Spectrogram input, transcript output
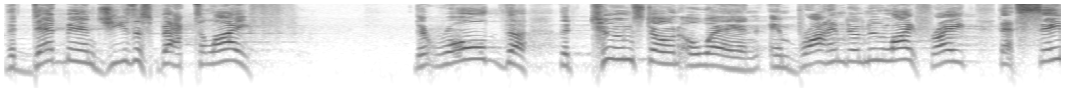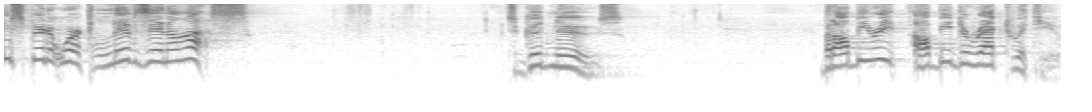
the dead man Jesus back to life, that rolled the, the tombstone away and, and brought him to a new life, right? That same spirit at work lives in us. It's good news. But I'll be, re- I'll be direct with you.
